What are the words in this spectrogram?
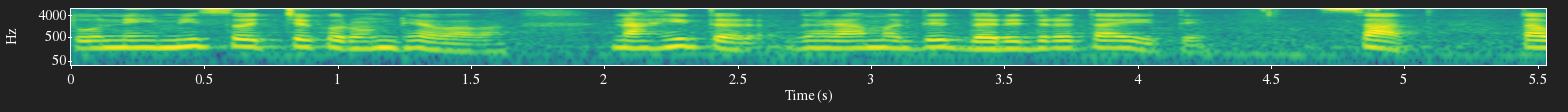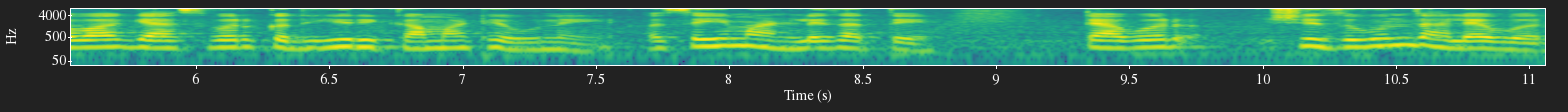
तो नेहमी स्वच्छ करून ठेवावा. नाहीतर घरामध्ये दरिद्रता येते. सात तवा गॅसवर कधीही रिकामा ठेवू नये असेही मानले जाते. त्यावर शिजवून झाल्यावर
